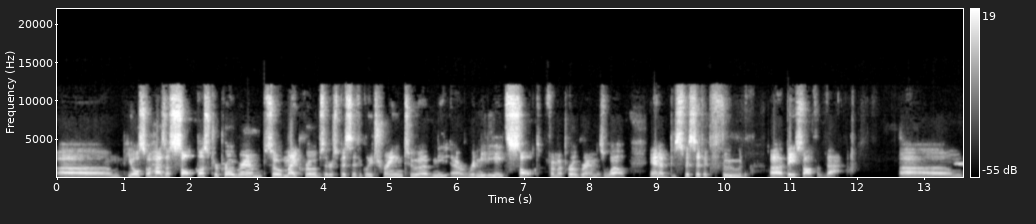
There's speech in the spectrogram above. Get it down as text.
Um, he also has a salt buster program, so microbes that are specifically trained to uh, me, uh, remediate salt from a program as well, and a specific food uh, based off of that. Um,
